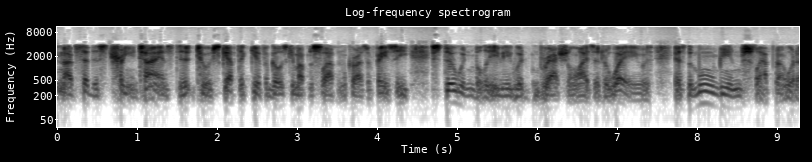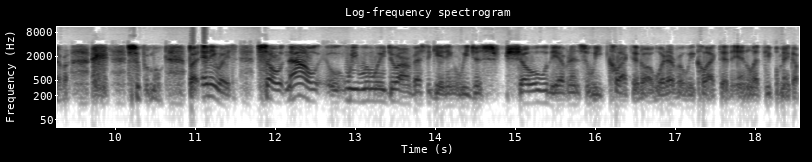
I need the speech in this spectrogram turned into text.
and I've said this a trillion times to, to a skeptic, if a ghost came up and slapped him across the face, he still wouldn't believe. He would rationalize it away as the moon being slapped or whatever, supermoon. But anyways, so now we when we do our investigating, we just show the evidence we collected or whatever we collected, and let people make up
